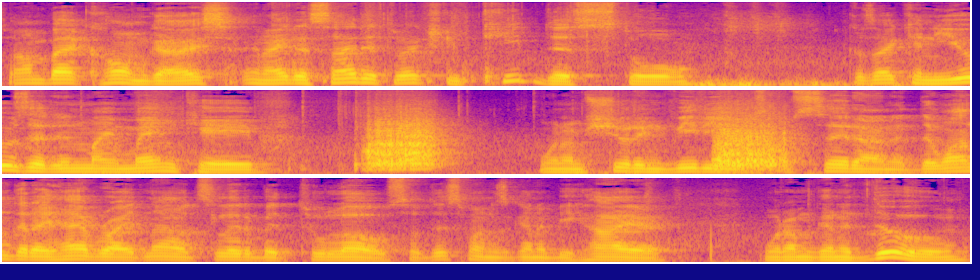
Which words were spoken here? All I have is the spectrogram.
So I'm back home, guys, and I decided to actually keep this stool because I can use it in my man cave when I'm shooting videos to sit on it. The one that I have right now, it's a little bit too low. So this one is gonna be higher. What I'm gonna do,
